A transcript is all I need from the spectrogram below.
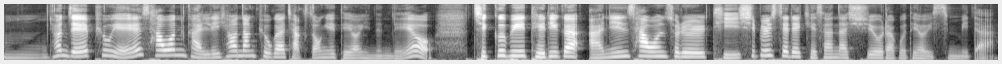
음, 현재 표에 사원 관리 현황표가 작성이 되어 있는데요. 직급이 대리가 아닌 사원수를 D11셀에 계산하시오라고 되어 있습니다.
